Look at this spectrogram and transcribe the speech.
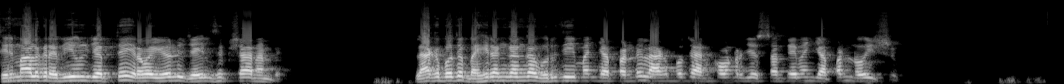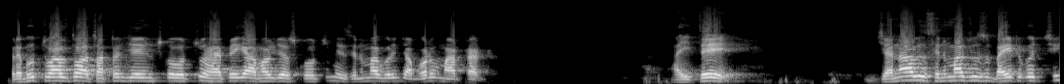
సినిమాలకు రివ్యూలు చెప్తే ఇరవై ఏళ్ళు జైలు శిక్ష అనండి. లేకపోతే బహిరంగంగా ఉరి తీయమని చెప్పండి లేకపోతే ఎన్కౌంటర్ చేసి చంపేయమని చెప్పండి నో ఇష్యూ. ప్రభుత్వాలతో ఆ చట్టం చేయించుకోవచ్చు హ్యాపీగా అమలు చేసుకోవచ్చు మీ సినిమా గురించి ఎవరు మాట్లాడు అయితే జనాలు సినిమా చూసి బయటకు వచ్చి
